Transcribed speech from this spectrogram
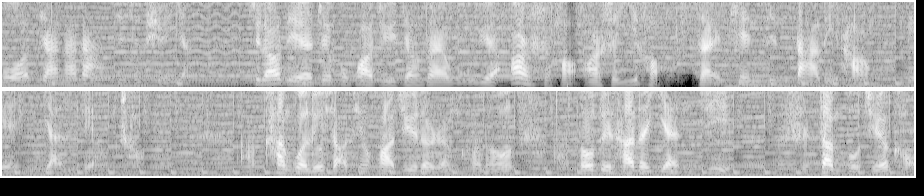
国、加拿大进行巡演。据了解，这部话剧将在五月二十号、二十一号在天津大礼堂连演两场。啊，看过刘晓庆话剧的人，可能啊都对她的演技是赞不绝口。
